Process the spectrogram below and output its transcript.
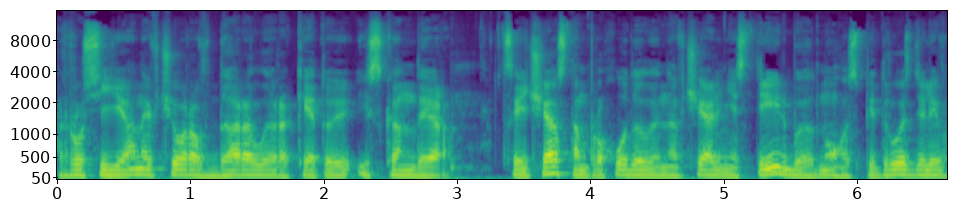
росіяни вчора вдарили ракетою Іскандер. Цей час там проходили навчальні стрільби одного з підрозділів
